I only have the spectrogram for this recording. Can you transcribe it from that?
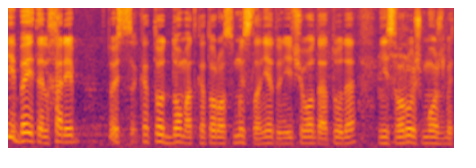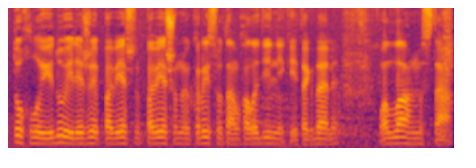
и Бейт аль-Хариб, то есть тот дом, от которого смысла нету, ничего ты оттуда не своруешь, может быть, тухлую еду или же повешенную, крысу там в холодильнике и так далее. Валлаху муста'ан.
